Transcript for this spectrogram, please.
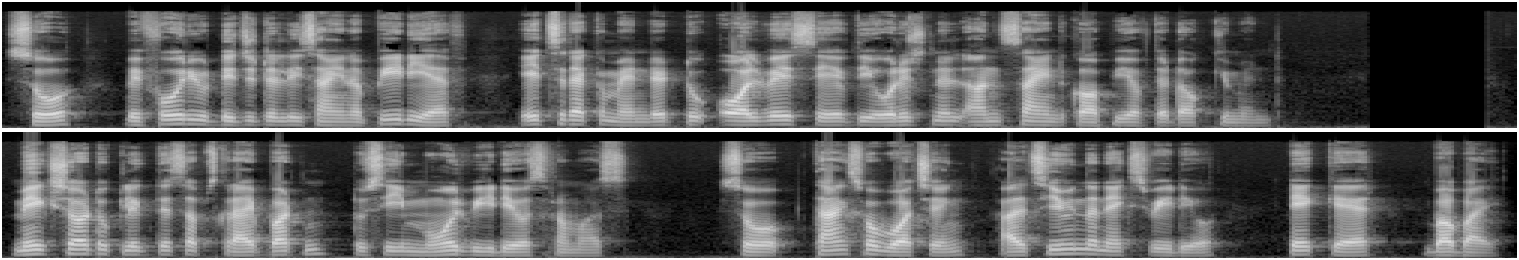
So, before you digitally sign a PDF, it's recommended to always save the original unsigned copy of the document. Make sure to click the subscribe button to see more videos from us. So, thanks for watching. I'll see you in the next video. Take care. Bye bye.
